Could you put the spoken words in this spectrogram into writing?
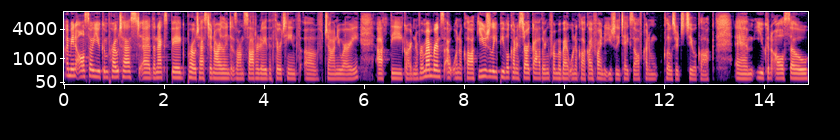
I mean, also, you can protest. Uh, the next big protest in Ireland is on Saturday, the 13th of January, at the Garden of Remembrance at one o'clock. Usually, people kind of start gathering from about one o'clock. I find it usually takes off kind of closer to two o'clock. Um, you can also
